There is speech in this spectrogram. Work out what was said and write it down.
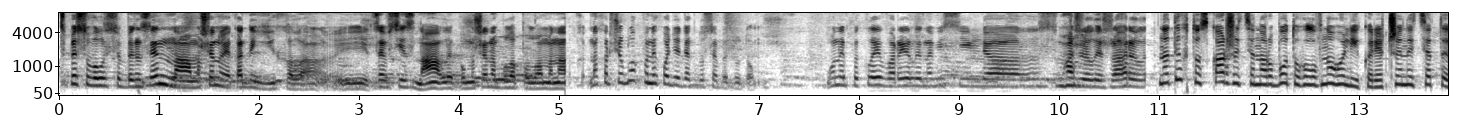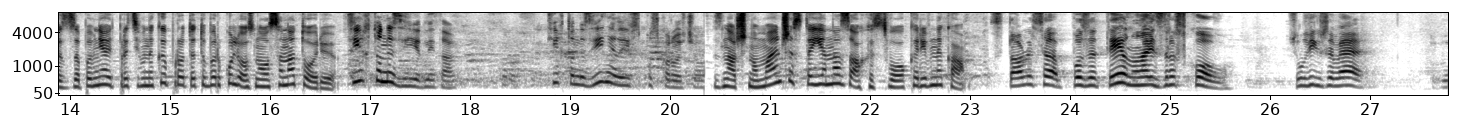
Списувалося бензин на машину, яка не їхала. І це всі знали, бо машина була поломана. На харчоблок вони ходять як до себе додому. Вони пекли, варили на весілля, смажили, жарили. На тих, хто скаржиться на роботу головного лікаря, чиниться тиск, запевняють працівники протитуберкульозного санаторію. Ті, хто не згідний, так. Ті, хто не згідний, їх поскорочував. Значно менше стає на захист свого керівника. ставлюся позитивно, навіть зразково. Чоловік живе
